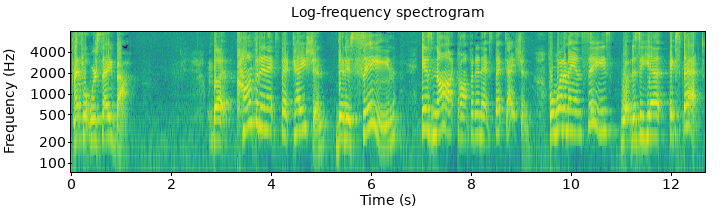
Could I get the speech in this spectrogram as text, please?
That's what we're saved by. But confident expectation that is seen is not confident expectation. For what a man sees, what does he yet expect?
